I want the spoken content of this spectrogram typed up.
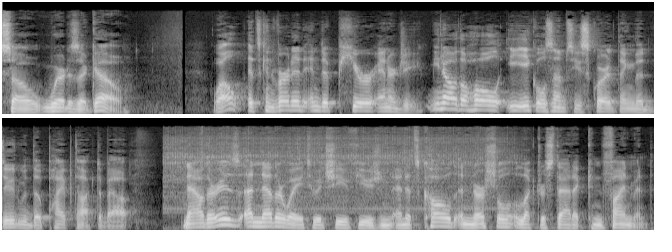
So, where does it go? Well, it's converted into pure energy. You know, the whole E equals mc squared thing the dude with the pipe talked about. Now, there is another way to achieve fusion, and it's called inertial electrostatic confinement.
